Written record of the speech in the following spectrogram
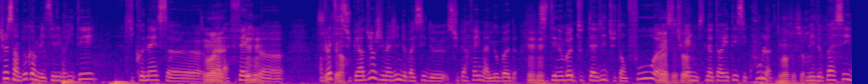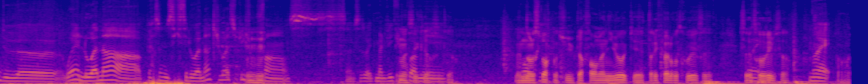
tu vois, c'est un peu comme les célébrités qui connaissent euh, voilà, la fame. Mhm. euh. En fait, c'est super dur, j'imagine, de passer de super fame à nobod. Mhm. Si t'es nobod toute ta vie, tu t'en fous. Ouais, si tu gagnes une petite notoriété, c'est cool. Non, c'est sûr. Mais de passer de ouais, Loana à personne ne sait qui c'est Loana, tu vois, typiquement. Mhm. Enfin, ça, ça doit être mal vécu, quoi. mais... clair. Même dans le sport, quand tu performes à un niveau et que t'arrives pas à le retrouver, c'est- ça va être Ouais. horrible ça. Ouais. Enfin.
